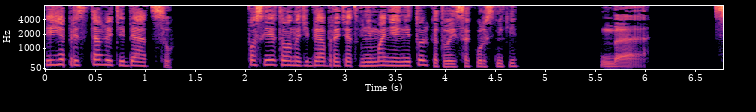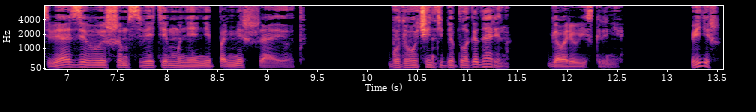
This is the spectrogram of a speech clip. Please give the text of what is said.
«И я представлю тебя отцу. После этого на тебя обратят внимание не только твои сокурсники». «Да, связи в высшем свете мне не помешают. Буду очень тебе благодарен», — говорю искренне. «Видишь,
